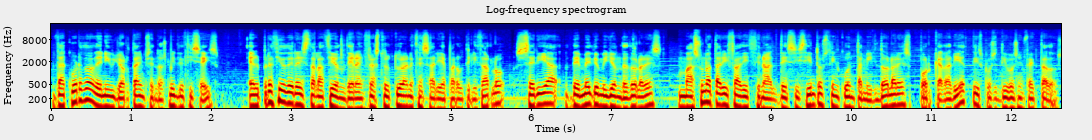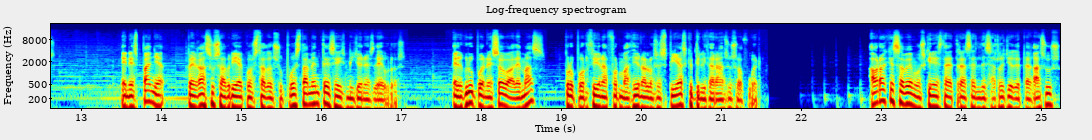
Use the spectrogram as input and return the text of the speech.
De acuerdo a The New York Times en 2016, el precio de la instalación de la infraestructura necesaria para utilizarlo sería de medio millón de dólares más una tarifa adicional de 650.000 dólares por cada 10 dispositivos infectados. En España, Pegasus habría costado supuestamente 6 millones de euros. El grupo NSO, además, proporciona formación a los espías que utilizarán su software. Ahora que sabemos quién está detrás del desarrollo de Pegasus,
